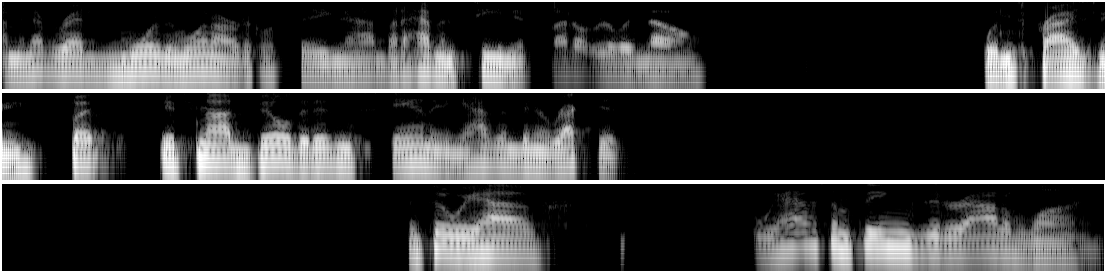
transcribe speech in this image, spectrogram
I mean, I've read more than one article stating that, but I haven't seen it, so I don't really know. Wouldn't surprise me. But it's not built, it isn't standing, it hasn't been erected. And so we have we have some things that are out of line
